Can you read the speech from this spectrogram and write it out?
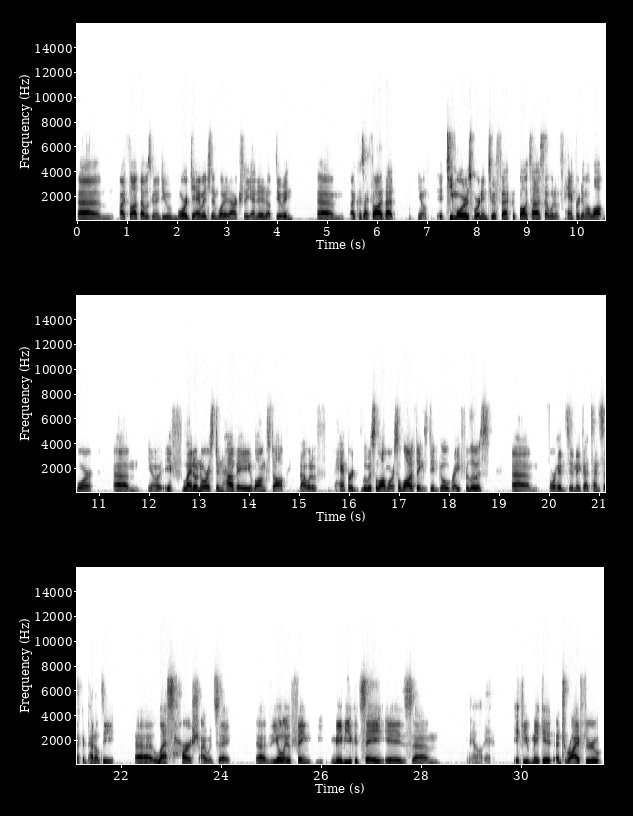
Um, I thought that was going to do more damage than what it actually ended up doing, because um, I thought that you know team orders weren't into effect with Bottas, that would have hampered him a lot more. Um, you know, if Lando Norris didn't have a long stop, that would have hampered Lewis a lot more. So a lot of things did go right for Lewis um, for him to make that 10 second penalty uh, less harsh, I would say. Uh, the only thing maybe you could say is, um, you know, if you make it a drive through,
